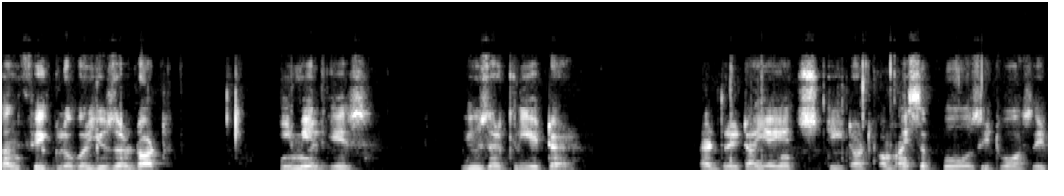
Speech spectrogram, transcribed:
config global user dot email is user creator at the rate iist.com i suppose it was it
